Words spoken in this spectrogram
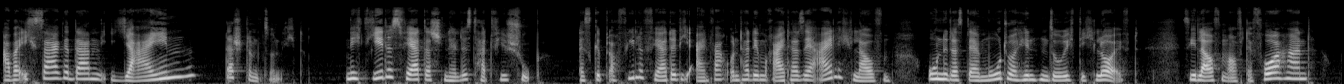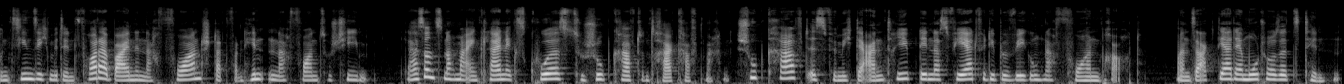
Aber ich sage dann, jein, das stimmt so nicht. Nicht jedes Pferd, das schnell ist, hat viel Schub. Es gibt auch viele Pferde, die einfach unter dem Reiter sehr eilig laufen, ohne dass der Motor hinten so richtig läuft. Sie laufen auf der Vorhand und ziehen sich mit den Vorderbeinen nach vorn, statt von hinten nach vorn zu schieben. Lass uns noch mal einen kleinen Exkurs zu Schubkraft und Tragkraft machen. Schubkraft ist für mich der Antrieb, den das Pferd für die Bewegung nach vorn braucht. Man sagt ja, der Motor sitzt hinten.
